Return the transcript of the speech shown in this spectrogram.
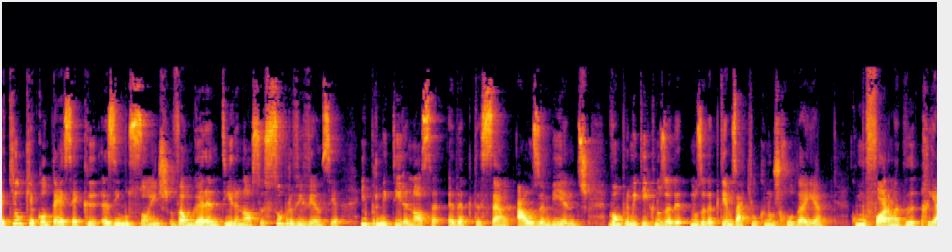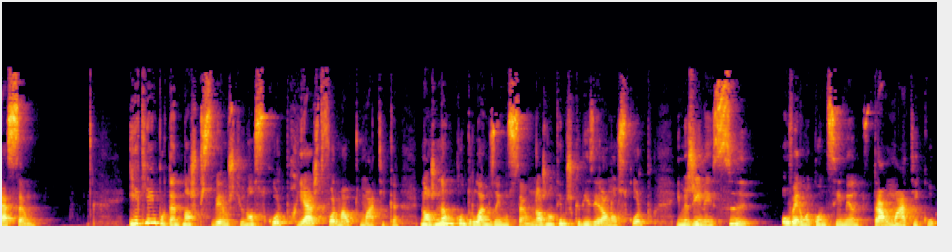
aquilo que acontece é que as emoções vão garantir a nossa sobrevivência e permitir a nossa adaptação aos ambientes, vão permitir que nos adaptemos àquilo que nos rodeia, como forma de reação. E aqui é importante nós percebermos que o nosso corpo reage de forma automática. Nós não controlamos a emoção, nós não temos que dizer ao nosso corpo, imaginem, se houver um acontecimento traumático,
